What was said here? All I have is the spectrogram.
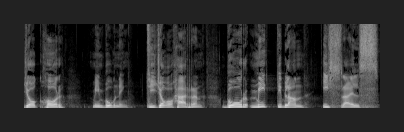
jag har min boning. Ty jag, Herren, bor mitt ibland Israels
